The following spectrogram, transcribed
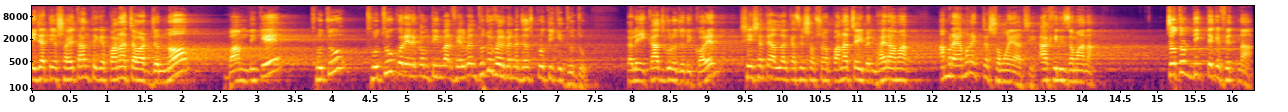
এই জাতীয় শয়তান থেকে পানা চাওয়ার জন্য বাম দিকে থুতু থুতু করে এরকম তিনবার ফেলবেন, থুতু ফেলবেন না জাস্ট প্রতীকী থুতু। তাহলে এই কাজগুলো যদি করেন, সেই সাথে আল্লাহর কাছে সবসময় পানা চাইবেন, ভাইরা আমার, আমরা এমন একটা সময় আছি, আখিরি জমানা। চতুর্দিক থেকে ফিতনা।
